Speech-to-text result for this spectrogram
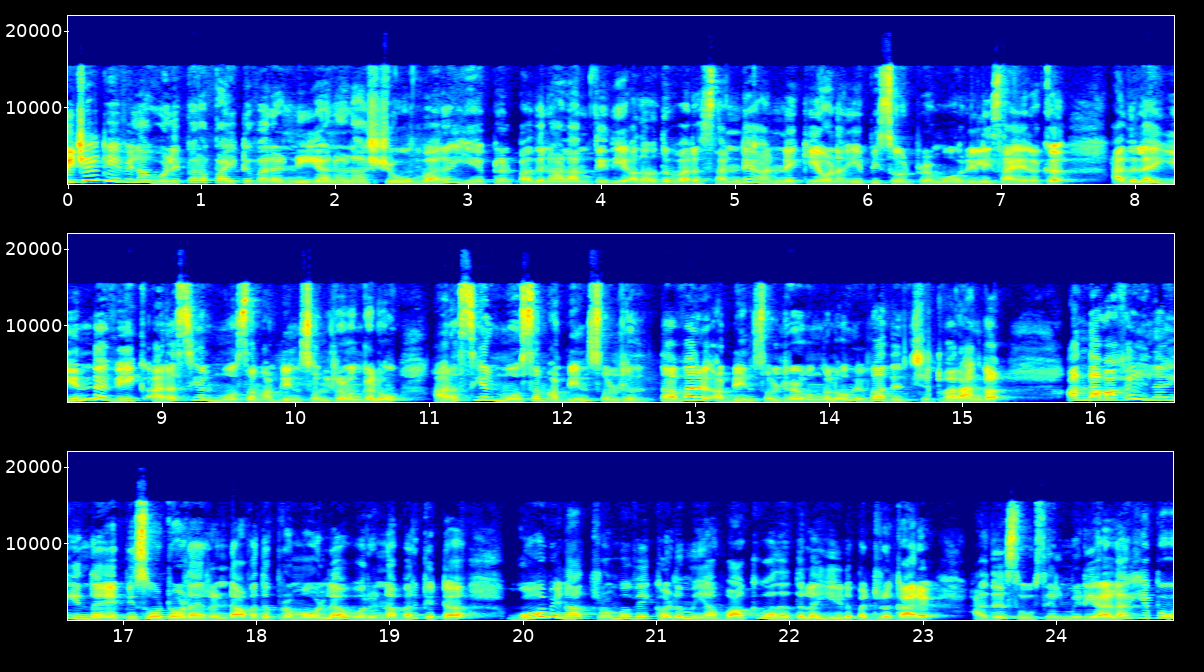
விஜய் டிவியில் ஒளிபரப்பாயிட்டு வர நியா நானா ஷோ வர ஏப்ரல் பதினாலாம் தேதி அதாவது வர சண்டே அன்னைக்கியோன எபிசோட் ப்ரமோ ரிலீஸ் ஆயிருக்கு. அதில் இந்த வீக் அரசியல் மோசம் அப்படின்னு சொல்கிறவங்களும் அரசியல் மோசம் அப்படின்னு சொல்கிறது தவறு அப்படின்னு சொல்கிறவங்களும் விவாதிச்சுட்டு வராங்க. அந்த வகையில் இந்த எபிசோட்டோட ரெண்டாவது ப்ரமோவில் ஒரு நபர்கிட்ட கோபிநாத் ரொம்பவே கடுமையாக வாக்குவாதத்தில் ஈடுபட்டிருக்காரு. அது சோஷியல் மீடியாவில் இப்போ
